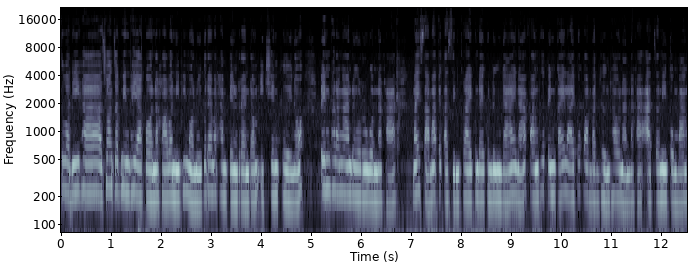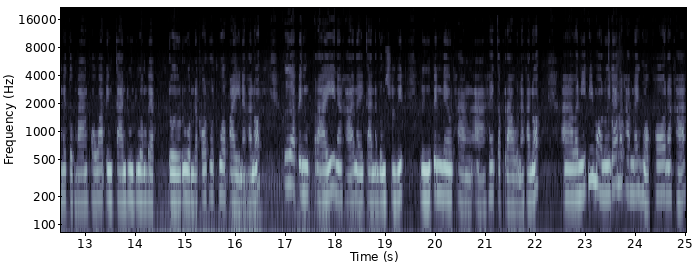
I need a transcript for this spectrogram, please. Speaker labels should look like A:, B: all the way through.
A: สวัสดีค่ะ ช่องจัดมินพยากรณ์นะคะ วันนี้พี่หมอหนุ้ยก็ได้มาทำเป็นแรนดอมอีกเช่นเคยเนาะเป็นพลังงานโดยรวมนะคะ ไม่สามารถไปตัดสินใครคนใดคนหนึ่งได้นะ ฟังเพื่อเป็นไกด์ไลน์เพื่อความบันเทิงเท่านั้นนะคะ อาจจะมีตรงบ้างไม่ตรงบ้าง เพราะว่าเป็นการดูดวงแบบโดยรวมแล้วก็ทั่ว ๆ ไปนะคะเนาะเพื่อเป็นไกด์นะคะในการดำรงชีวิต หรือเป็นแนวทางให้กับเรานะคะเนาะวันนี้พี่หมอนุ้ยได้มาทำในหัวข้อนะคะ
